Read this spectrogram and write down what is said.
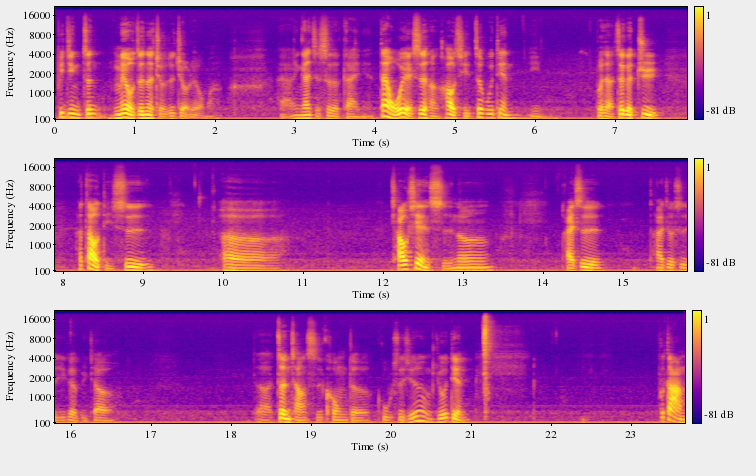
毕竟真没有真的九十九流嘛。哎呀，应该只是个概念。但我也是很好奇，这部电影不是这个剧，它到底是呃超现实呢，还是它就是一个比较呃正常时空的故事？其实有点 不大。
